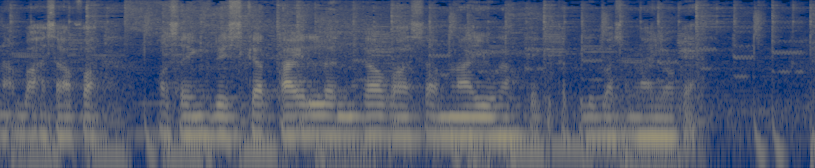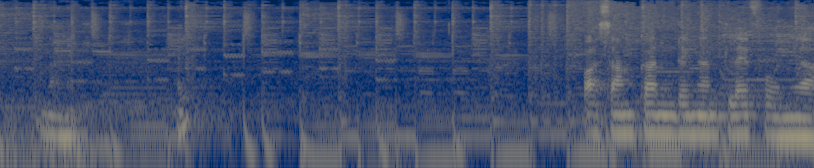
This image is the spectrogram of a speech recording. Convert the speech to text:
nak bahasa apa bahasa Inggris ke Thailand ke bahasa Melayu kan oke kita pilih bahasa Melayu oke. Nah ini pasangkan dengan telepon ya.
